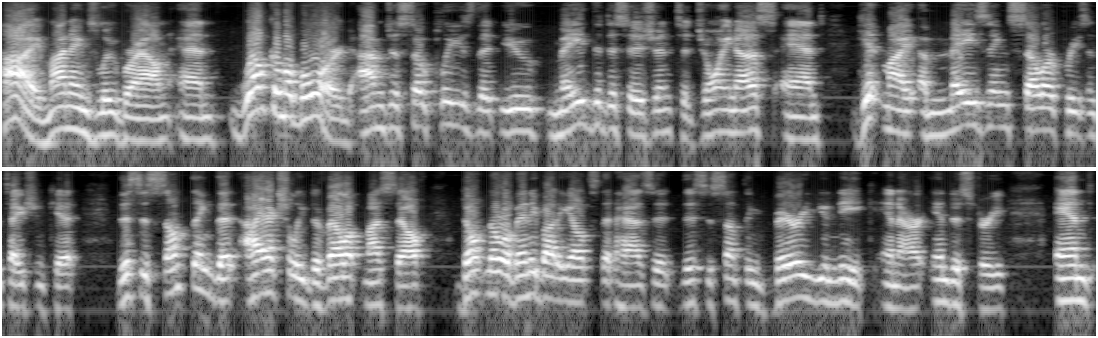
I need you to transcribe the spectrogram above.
Hi, my name's Lou Brown and welcome aboard. I'm just so pleased that you made the decision to join us and get my amazing seller presentation kit. This is something that I actually developed myself. Don't know of anybody else that has it. This is something very unique in our industry. And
